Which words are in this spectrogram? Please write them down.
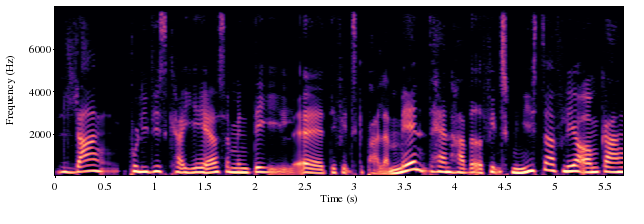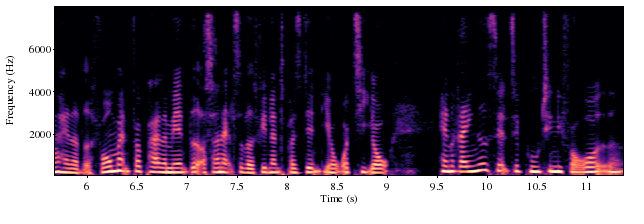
lang politisk karriere som en del af det finske parlament. Han har været finsk minister af flere omgange, han har været formand for parlamentet, og så har han altså været Finlands præsident i over 10 år. Han ringede selv til Putin i foråret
